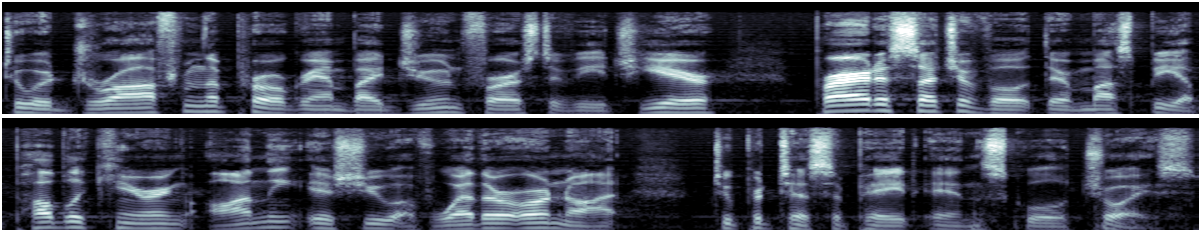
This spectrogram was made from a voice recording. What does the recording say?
to withdraw from the program by June 1st of each year. Prior to such a vote, there must be a public hearing on the issue of whether or not to participate in school choice.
